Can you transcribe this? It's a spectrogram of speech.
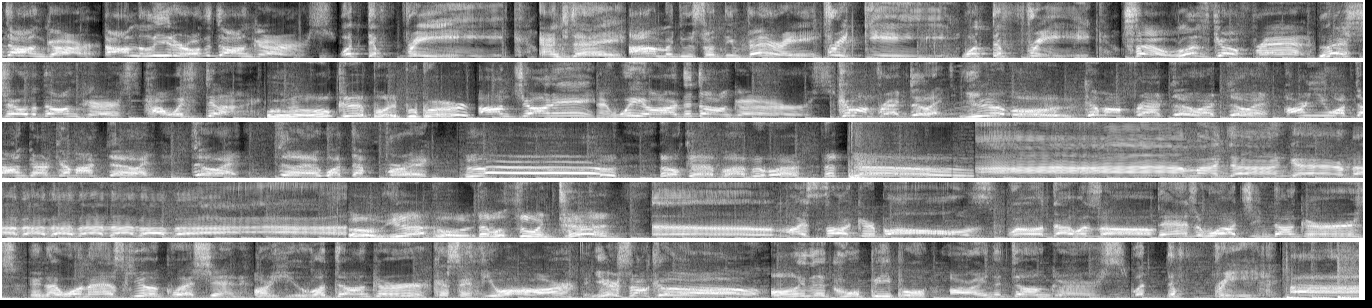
And I'm the leader of the donkers. What the freak? And today, I'm gonna do something very freaky. What the freak? So, let's go, Fred. Let's show the donkers how it's done. Okay, buddy pooper. I'm Johnny, and we are the donkers. Come on, Fred, do it. Yeah, boy. Come on, Fred, do it, do it. Aren't you a donker? Come on, do it, do it, do it. What the freak? Ah! Okay, buddy pooper. Go. Yeah, boy. That was so intense. Uh, my soccer balls. Well, that was all. Thanks for watching, Dunkers. And I want to ask you a question. Are you a Dunker? Because if you are, then you're so cool. Only the cool people are in the Dunkers. What the freak? Ah!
